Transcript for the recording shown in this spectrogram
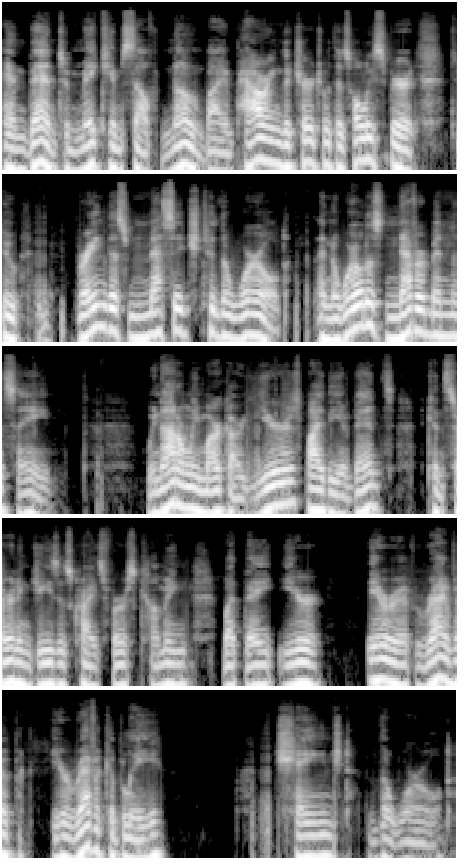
And then to make himself known by empowering the church with his Holy Spirit to bring this message to the world and the world has never been the same. We not only mark our years by the events concerning Jesus Christ's first coming, but they irre- irrevoc- irrevocably changed the world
